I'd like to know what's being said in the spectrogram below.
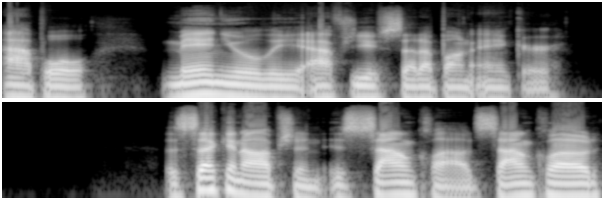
apple manually after you've set up on anchor. The second option is soundcloud. Soundcloud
